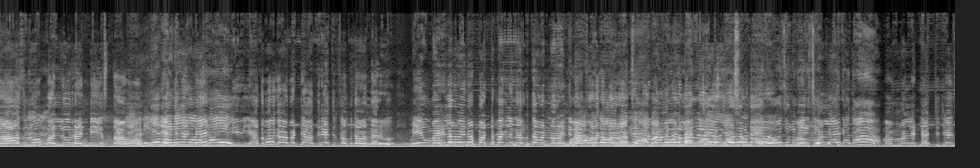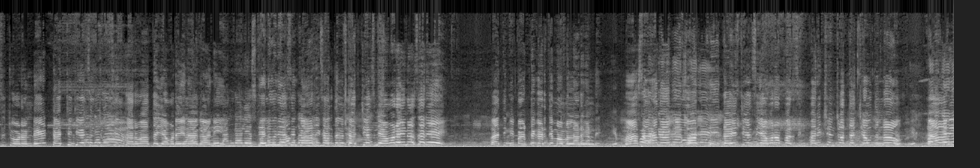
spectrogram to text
గాజులు పళ్ళు రండి ఇస్తాము. ఎందుకంటే మీరు ఎదవలు కాబట్టి అర్ధరాత్రి చంపుతామన్నారు మేము మహిళలమైనా పట్టపగలి నరుకుతామన్నారు రండి నా కొడకలారా. మమ్మల్ని టచ్ చేసి చూడండి. మమ్మల్ని టచ్ చేసి చూడండి. టచ్ చేసి చూసిన తర్వాత ఎవడైనా గానీ తెలుగుదేశం కార్యకర్తలు టచ్ చేసిన ఎవడైనా సరే బతికి పట్ట కడితే మమ్మల్ని అడగండి. మా సహనాన్ని ఓర్పుని దయచేసి ఎవరో పరి- పరీక్షించొద్దని చెబుతున్నాం. కానీ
